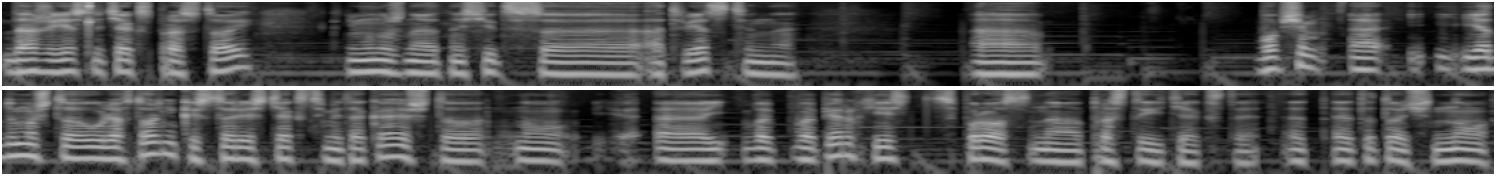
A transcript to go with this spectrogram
Даже если текст простой, к нему нужно относиться ответственно. В общем, э, я думаю, что у Ля Вторника история с текстами такая, что, ну, э, во- во-первых, есть спрос на простые тексты, это, точно. Но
